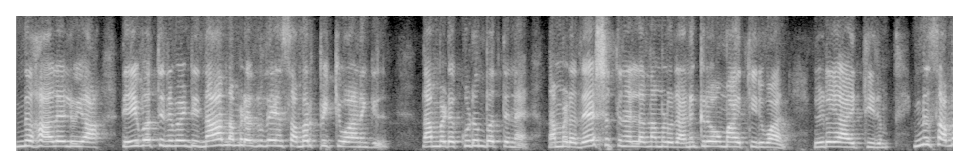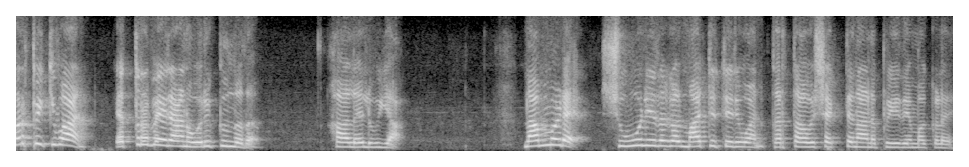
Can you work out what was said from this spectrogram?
ഇന്ന് ഹാലലുയ ദൈവത്തിന് വേണ്ടി നാം നമ്മുടെ ഹൃദയം സമർപ്പിക്കുവാണെങ്കിൽ നമ്മുടെ കുടുംബത്തിന് നമ്മുടെ ദേശത്തിനെല്ലാം നമ്മളൊരു അനുഗ്രഹമായി തീരുവാൻ ഇടയായിത്തീരും. ഇന്ന് സമർപ്പിക്കുവാൻ എത്ര പേരാണ് ഒരുക്കുന്നത്? ഹാലലൂയ. നമ്മുടെ ശൂന്യതകൾ മാറ്റിത്തരുവാൻ കർത്താവ് ശക്തനാണ് പ്രീതി മക്കളെ.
